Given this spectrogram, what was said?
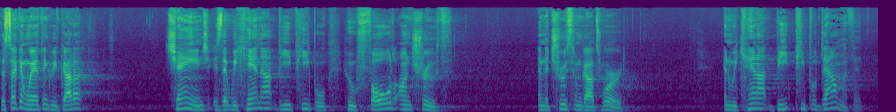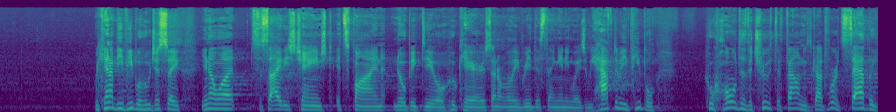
The second way I think we've got to change is that we cannot be people who fold on truth and the truth from God's word. And we cannot beat people down with it. We cannot be people who just say, you know what, society's changed, it's fine, no big deal, who cares, I don't really read this thing anyways. We have to be people who hold to the truth that's found in God's word. Sadly,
